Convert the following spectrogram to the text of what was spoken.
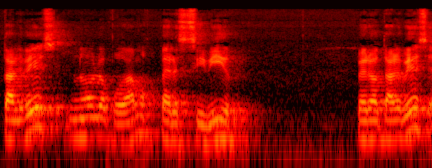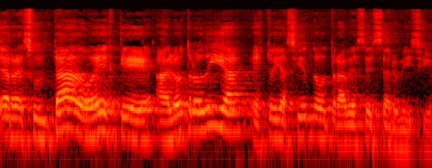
Tal vez no lo podamos percibir, pero tal vez el resultado es que al otro día estoy haciendo otra vez el servicio.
